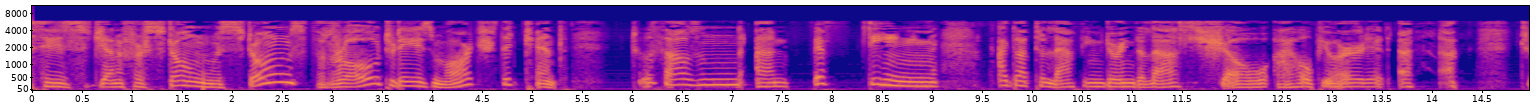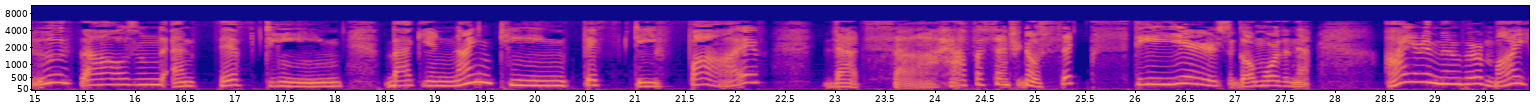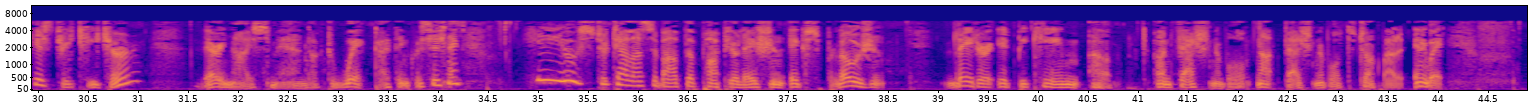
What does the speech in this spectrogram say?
This is Jennifer Stone with Stone's Throw. Today is March the 10th, 2015. I got to laughing during the last show. I hope you heard it. 2015. Back in 1955, that's uh, half a century, no, 60 years ago, more than that. I remember my history teacher, very nice man, Dr. Wick, I think was his name. He used to tell us about the population explosion. Later it became uh, unfashionable, not fashionable to talk about it. Anyway,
